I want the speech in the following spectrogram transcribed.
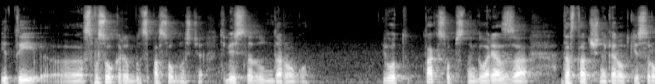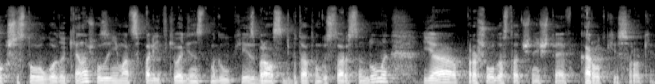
и ты э, с высокой работоспособностью, тебе всегда дадут дорогу. И вот так, собственно говоря, за достаточно короткий срок шестого года, как я начал заниматься политикой в 11 году, я избрался депутатом Государственной Думы, я прошел достаточно, я считаю, короткие сроки.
